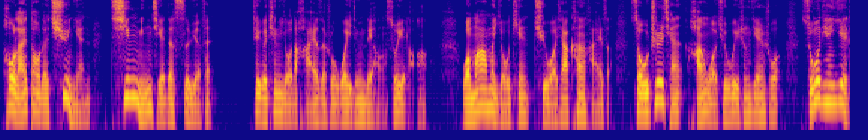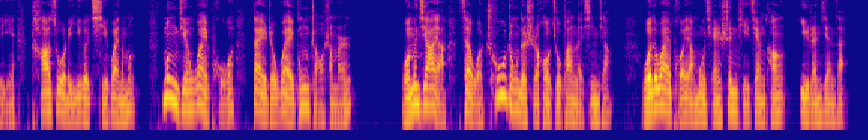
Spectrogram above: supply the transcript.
后来到了去年清明节的四月份，这个听友的孩子说我已经两岁了啊。我妈妈有天去我家看孩子，走之前喊我去卫生间，说昨天夜里她做了一个奇怪的梦，梦见外婆带着外公找上门。我们家呀，在我初中的时候就搬了新家。我的外婆呀，目前身体健康，依然健在。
